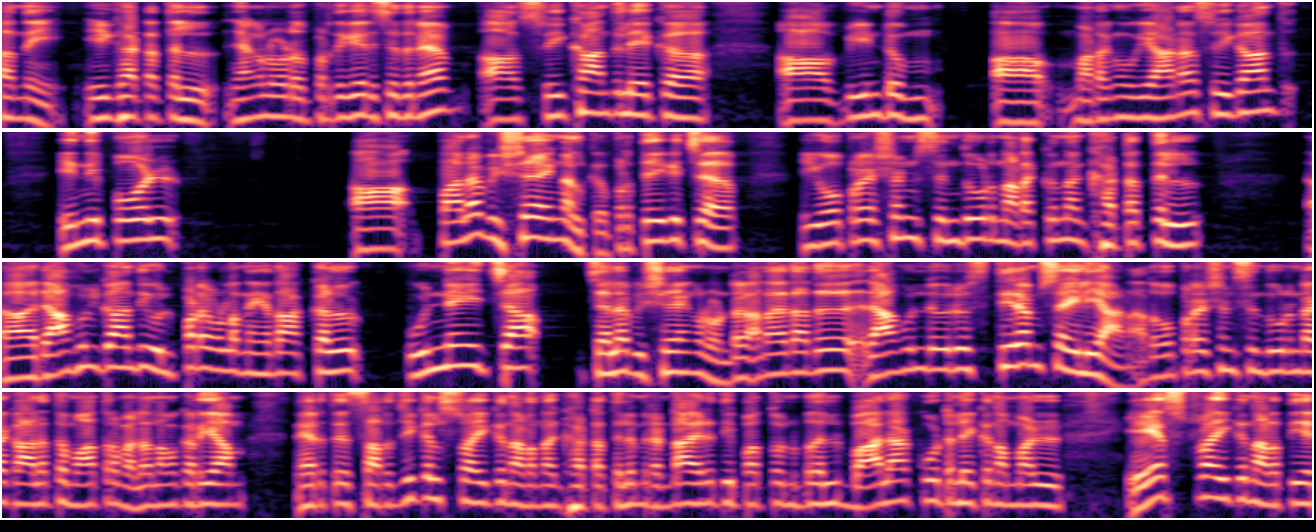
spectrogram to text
നന്ദി. ഈ ഘട്ടത്തിൽ ഞങ്ങളോട് പ്രതികരിച്ചതിന് ശ്രീകാന്തിലേക്ക് വീണ്ടും മടങ്ങുകയാണ്. ശ്രീകാന്ത് ഇന്നിപ്പോൾ പല വിഷയങ്ങൾക്ക് പ്രത്യേകിച്ച് ഈ ഓപ്പറേഷൻ സിന്ദൂർ നടക്കുന്ന ഘട്ടത്തിൽ രാഹുൽ ഗാന്ധി ഉൾപ്പെടെയുള്ള നേതാക്കൾ ഉന്നയിച്ച ചില വിഷയങ്ങളുണ്ട്. അതായത് അത് രാഹുലിന്റെ ഒരു സ്ഥിരം ശൈലിയാണ്. അത് ഓപ്പറേഷൻ സിന്ദൂറിന്റെ കാലത്ത് മാത്രമല്ല നമുക്കറിയാം നേരത്തെ സർജിക്കൽ സ്ട്രൈക്ക് നടന്ന ഘട്ടത്തിലും രണ്ടായിരത്തി പത്തൊൻപതിൽ ബാലാക്കോട്ടിലേക്ക് നമ്മൾ എയർ സ്ട്രൈക്ക് നടത്തിയ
